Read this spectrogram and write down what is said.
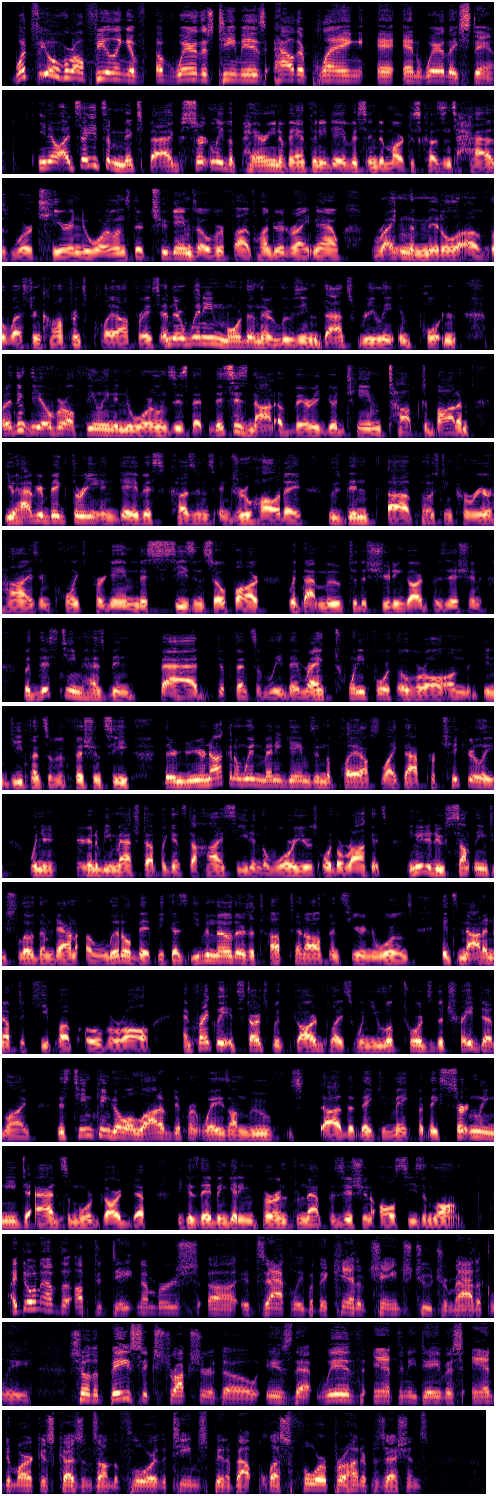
What's the overall feeling of, of where this team is, how they're playing, and, and where they stand? You know, I'd say it's a mixed bag. Certainly the pairing of Anthony Davis and DeMarcus Cousins has worked here in New Orleans. They're two games over 500 right now, right in the middle of the Western Conference playoff race, and they're winning more than they're losing. That's really important. But I think the overall feeling in New Orleans is that this is not a very good team top to bottom. You have your big three in Davis, Cousins, and Jrue Holiday, who's been uh, posting career highs in points per game this season so far with that move to the shooting guard position. But this team has been bad defensively. They rank 24th overall on the, in defensive efficiency. They're, you're not going to win many games in the playoffs like that, particularly when you're you're going to be matched up against a high seed in the Warriors or the Rockets. You need to do something to slow them down a little bit because even though there's a top 10 offense here in New Orleans, it's not enough to keep up overall. And frankly, it starts with guard place. When you look towards the trade deadline, this team can go a lot of different ways on moves uh, that they can make, but they certainly need to add some more guard depth because they've been getting burned from that position all season long. I don't have the up to date numbers uh, exactly, but they can't have changed too dramatically. So the basic structure, though, is that with Anthony Davis and DeMarcus Cousins on the floor, the team's been about plus four per 100 possessions.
